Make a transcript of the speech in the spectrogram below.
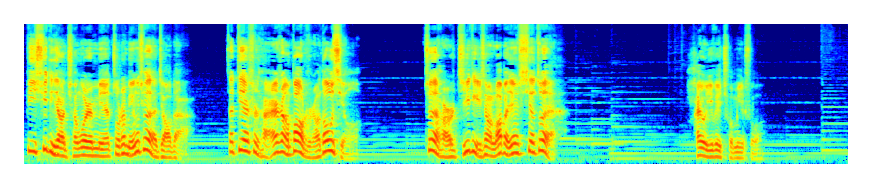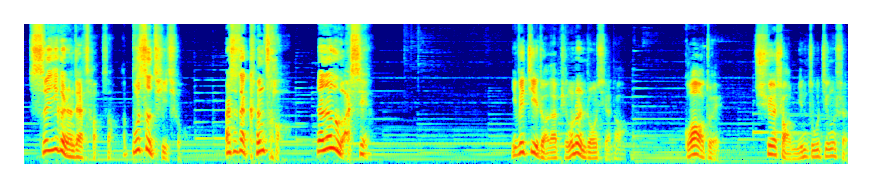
必须得向全国人民做出明确的交代，在电视台上、报纸上都行，最好是集体向老百姓谢罪。”还有一位球迷说：“十一个人在场上，不是踢球，而是在啃草，让人恶心。”一位记者在评论中写道：“国奥队。”缺少民族精神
